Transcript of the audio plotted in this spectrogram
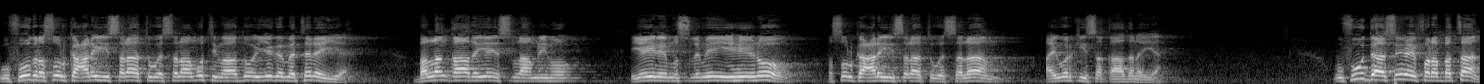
Wufuud rasuulka calayhi salaatu wasalaam u timaado iyaga matalaya ballan qaadaya islaamnimo iyo inay muslimiin yihiinoo rasuulka calayhi salaatu wasalaam ay warkiisa qaadanayaan. Wufuuddaasi inay farabataan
